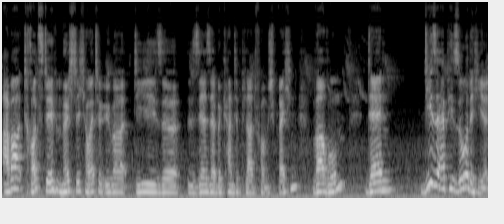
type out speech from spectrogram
Aber trotzdem möchte ich heute über diese sehr, sehr bekannte Plattform sprechen. Warum? Denn diese Episode hier,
